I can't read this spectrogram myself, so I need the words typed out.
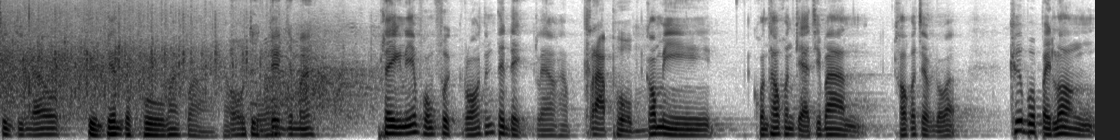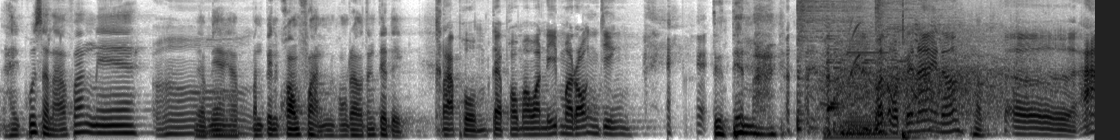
จริงๆแล้วตื่นเต้นกับครูมากกว่าครับโอ้ตื่นเต้นใช่ไหม เพลงนี้ผมฝึกร้องตั้งแต่เด็กแล้วครับ ครับผมก็มีคนเฒ่าคนแก่ที่บ้าน เขาก็จะแบบว่า คือบ่ไปร้องให้ครูสลาฟังแน่อ๋อแบบเนี้ยครับ มันเป็นความฝันของเราตั้งแต่เด็ก ครับผม แต่พอมาวันนี้มาร้องจริง ตื่นเต้นมาก ๆ มันอดไม่ได้เนาะครับ เอออะ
